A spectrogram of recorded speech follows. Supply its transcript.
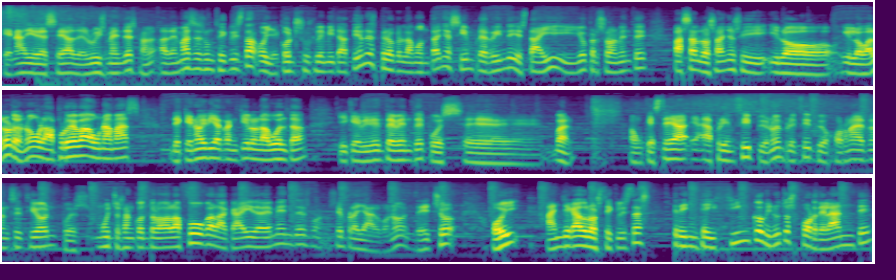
que nadie desea de Luis Méndez. Además es un ciclista, oye, con sus limitaciones, pero que en la montaña siempre rinde y está ahí. Y yo personalmente pasan los años y, lo, y lo valoro, ¿no? La prueba, una más, de que no hay día tranquilo en la vuelta y que evidentemente, pues, eh, bueno aunque esté a, principio, ¿no? En principio, jornada de transición, pues muchos han controlado la fuga, la caída de Méndez, bueno, siempre hay algo, ¿no? De hecho, hoy han llegado los ciclistas 35 minutos por delante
